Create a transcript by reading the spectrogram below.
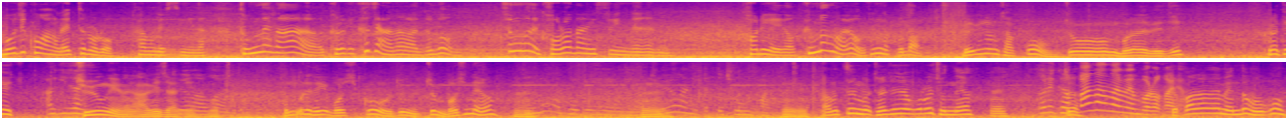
모지코항 레트로로 가보겠습니다. 동네가 그렇게 크지 않아가지고 충분히 걸어 다닐 수 있는 거리예요. 금방 가요, 생각보다. 맵이 좀 작고 좀 뭐라 해야 되지? 그냥 되게 아기자기. 조용해요. 아기자기. 조용하고. 뭐, 건물이 되게 멋있고 좀 좀 멋있네요. 네. 되게 네. 또 좋은 것 같아요. 네. 아무튼 뭐 전체적으로 좋네요. 네. 우리 그럼 저- 바나나맨 보러 가요. 저 바나나맨도 보고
